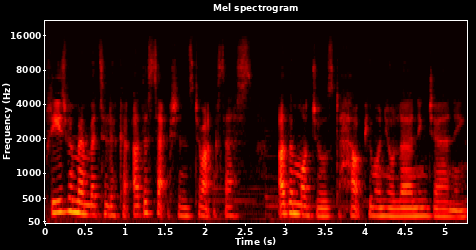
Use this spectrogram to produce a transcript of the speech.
Please remember to look at other sections to access other modules to help you on your learning journey.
